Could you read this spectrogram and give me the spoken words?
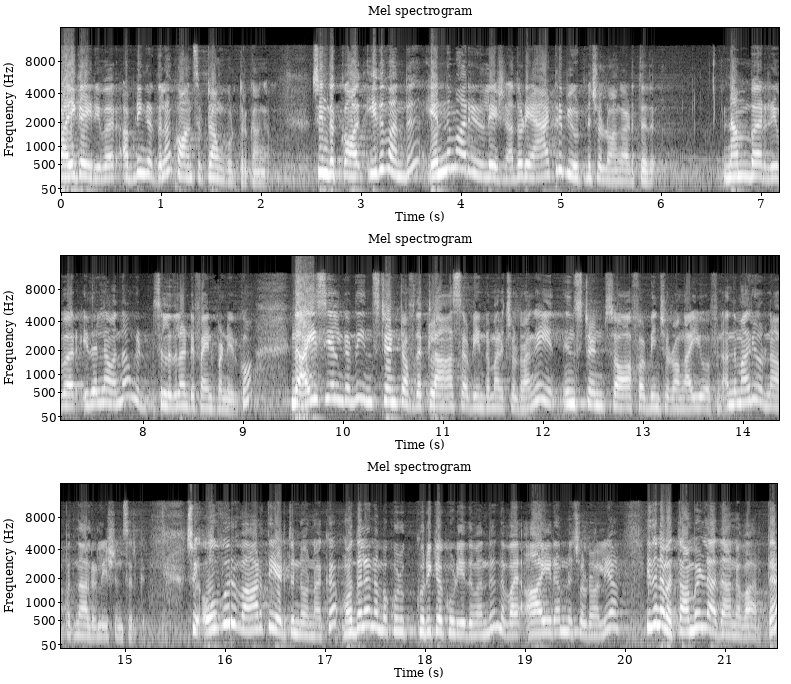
வைகை ரிவர் அப்படிங்கிறதெல்லாம் கான்செப்ட் அவங்க கொடுத்துருக்காங்க. ஸோ இந்த இது வந்து என்ன மாதிரி ரிலேஷன் அதோடைய ஆட்ரிபியூட்னு சொல்லுவாங்க அடுத்தது. நம்பர் ரிவர் இதெல்லாம் வந்து அவங்க சிலதெல்லாம் டிஃபைன் பண்ணியிருக்கோம். இந்த ஐசிஎல்ங்கிறது இன்ஸ்டன்ட் ஆஃப் த கிளாஸ் அப்படின்ற மாதிரி சொல்கிறாங்க இன்ஸ்டன்ட்ஸ் ஆஃப் அப்படின்னு சொல்றாங்க ஐஓஎஃப் அந்த மாதிரி ஒரு நாற்பத்தி நாலு ரிலேஷன்ஸ் இருக்கு. ஸோ ஒவ்வொரு வார்த்தையை எடுத்துட்டோம்னாக்க முதல்ல நம்ம குறிக்கக்கூடியது வந்து இந்த வ- ஆயிரம்னு சொல்றோம் இல்லையா? இது நம்ம தமிழ் அதான வார்த்தை.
